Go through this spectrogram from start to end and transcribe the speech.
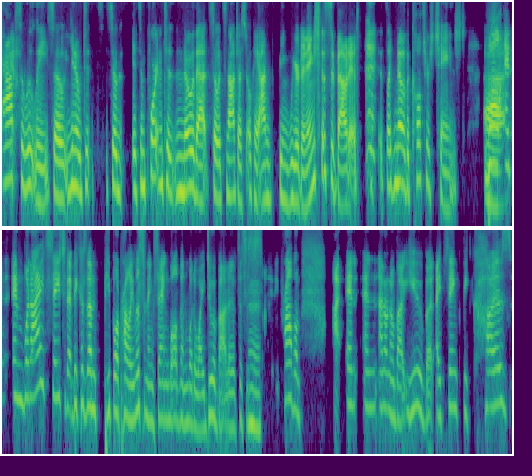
absolutely yeah. so you know to, so it's important to know that so it's not just okay i'm being weird and anxious about it. It's like no the culture's changed well, uh, and and what I say to that, because then people are probably listening, saying, "Well, then what do I do about it if this is a mm. society problem?" I, and and I don't know about you, but I think because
